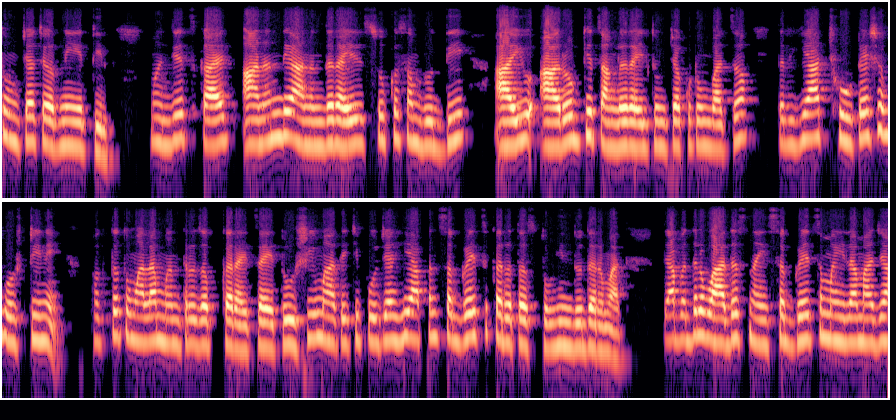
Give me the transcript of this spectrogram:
तुमच्या चरणी येतील. म्हणजेच काय? आनंदी आनंद राहील सुख समृद्धी आयु आरोग्य चांगलं राहील तुमच्या कुटुंबाचं. तर या छोट्याशा गोष्टीने फक्त तुम्हाला मंत्र जप करायचा आहे. तुळशी मातेची पूजा ही आपण सगळेच करत असतो हिंदू धर्मात. त्याबद्दल वादच नाही. सगळेच महिला माझ्या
